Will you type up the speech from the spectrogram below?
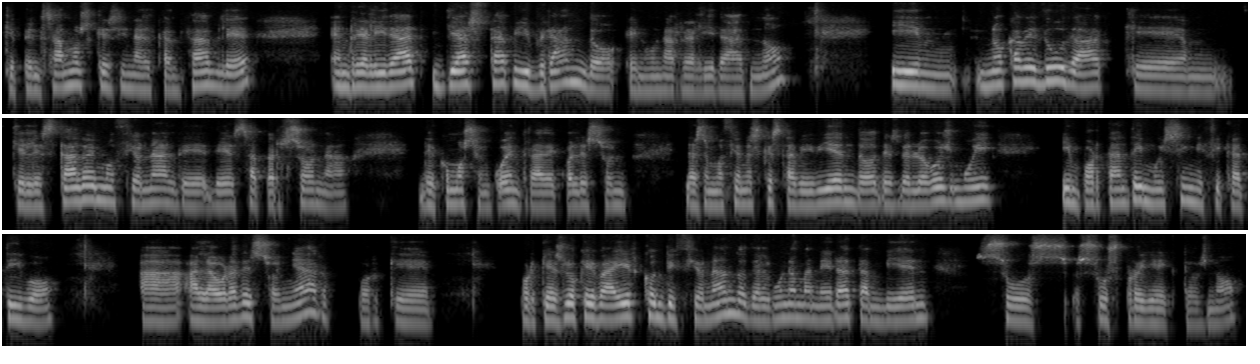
que pensamos que es inalcanzable en realidad ya está vibrando en una realidad, ¿no? Y mm, no cabe duda que, mm, que el estado emocional de, de esa persona, de cómo se encuentra, de cuáles son las emociones que está viviendo, desde luego es muy importante y muy significativo a, a la hora de soñar, porque, porque es lo que va a ir condicionando de alguna manera también sus, sus proyectos, ¿no?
